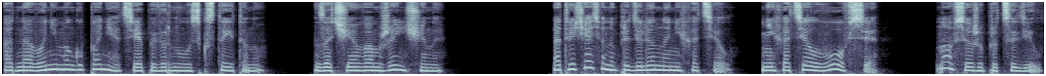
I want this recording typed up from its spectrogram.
«Одного не могу понять», — я повернулась к Стейтону. «Зачем вам женщины?» Отвечать он определенно не хотел. Не хотел вовсе, но все же процедил.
